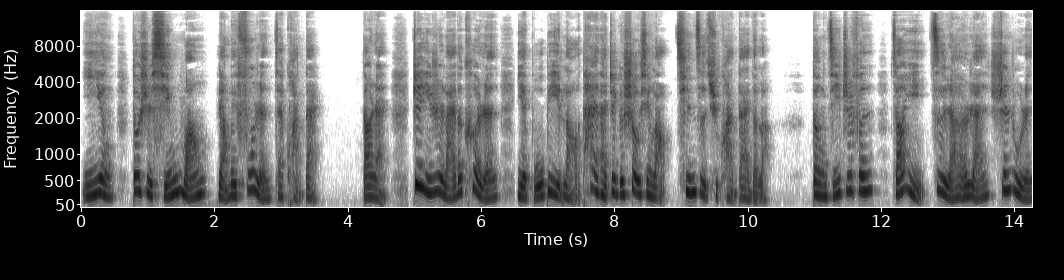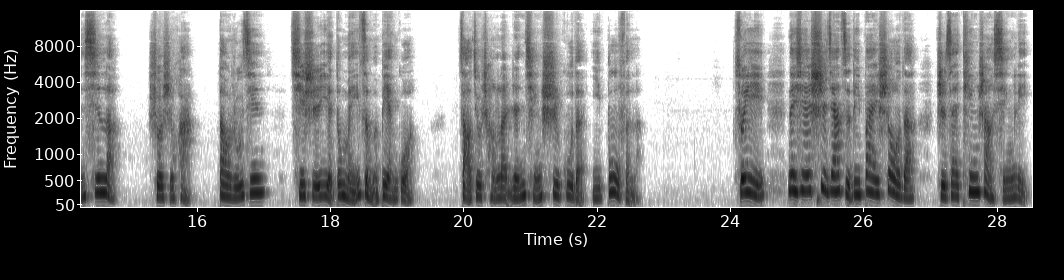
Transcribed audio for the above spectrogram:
一应都是邢王两位夫人在款待。当然，这一日来的客人也不必老太太这个寿星老亲自去款待的了。等级之分早已自然而然深入人心了。说实话，到如今其实也都没怎么变过，早就成了人情世故的一部分了。所以那些世家子弟拜寿的。只在厅上行礼，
